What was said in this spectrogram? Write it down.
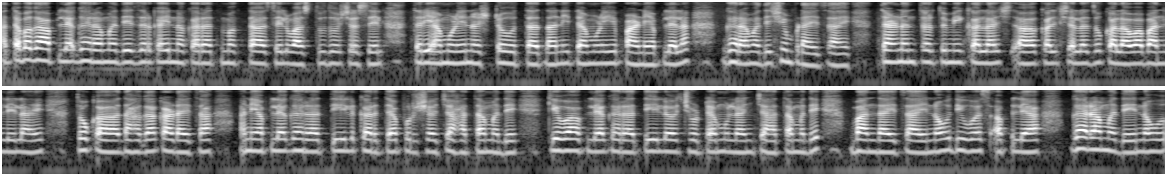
आता बघा आपल्या घरामध्ये जर काही नकारात्मकता असेल वास्तुदोष असेल तर यामुळे नष्ट होतात आणि त्यामुळे हे पाणी आपल्याला घरामध्ये शिंपडायचं आहे. त्यानंतर तुम्ही कलाश कलशाला जो कलावा बांधलेला आहे तो का धागा काढायचा आणि आपल्या घरातील कर्त्या पुरुषाच्या हातामध्ये किंवा आपल्या घरातील छोट्या मुलांच्या हातामध्ये बांधायचा आहे. नऊ दिवस आपल्या घरामध्ये नऊ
